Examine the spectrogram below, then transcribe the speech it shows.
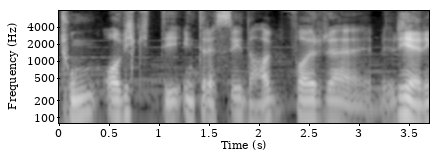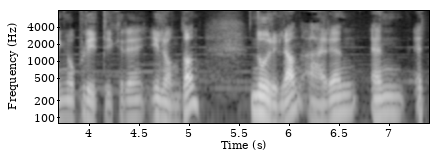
tung og viktig interesse i dag for uh, regjering og politikere i London. Nord-Irland er en, en, et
